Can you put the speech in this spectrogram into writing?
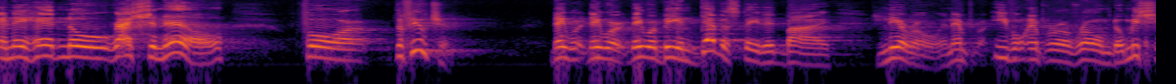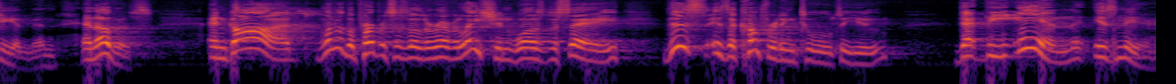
And they had no rationale for the future. They were, they were, they were being devastated by Nero, an emperor, evil emperor of Rome, Domitian, and, and others. And God, one of the purposes of the revelation was to say, this is a comforting tool to you that the end is near.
